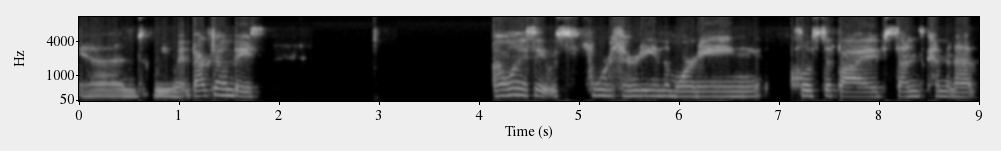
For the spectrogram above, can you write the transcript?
and we went back to home base i want to say it was 4.30 in the morning close to 5 sun's coming up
